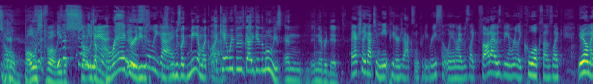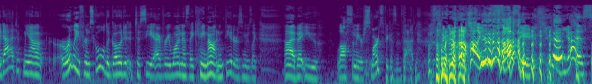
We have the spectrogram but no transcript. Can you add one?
so boastful. he's he a was so silly he was man. a braggart. He's a he was silly guy. He was like me. I'm like, oh, I Yeah. can't wait for this guy to get in the movies, and it never did. I actually got to meet Peter Jackson pretty recently, and I was like, thought I was being really cool because I was like, you know, my dad took me out early from school to go to, to see everyone as they came out in theaters, and he was like, I bet you lost some of your smarts because of that. Oh like, my gosh. oh, you're saucy. yes,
